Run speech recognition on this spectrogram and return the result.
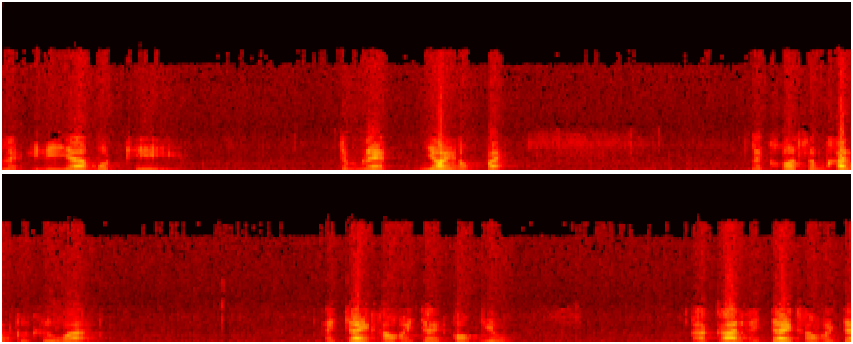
และอิริยาบถทที่ จำแนกย่อยออกไป และข้อสำคัญก็คือว่า หายใจเข้าหายใจออกอยู่ อาการหายใจเข้าหายใจ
